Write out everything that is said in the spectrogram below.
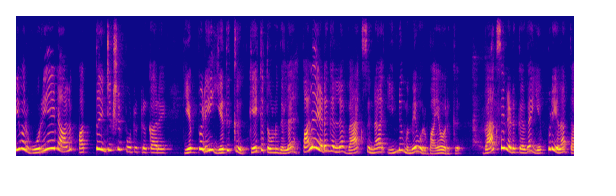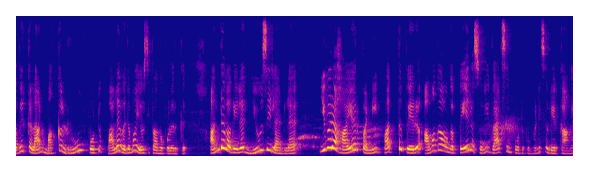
இவர் ஒரே நாள் பத்து இன்ஜெக்ஷன் போட்டுட்டு இருக்காரு எப்படி எதுக்கு? கேட்க தோணுது இல்ல பல இடங்கள்ல வேக்சின்னா இன்னுமுமே ஒரு பயம் இருக்கு. வேக்சின் எடுக்கிறத எப்படியெல்லாம் தவிர்க்கலாம்னு மக்கள் ரூம் போட்டு பல விதமா யோசிப்பாங்க போல இருக்கு. அந்த வகையில நியூசிலாந்துல இவரை ஹையர் பண்ணி பத்து பேர் அவங்க அவங்க பேரை சொல்லி வேக்சின் போட்டுக்கும்படி சொல்லியிருக்காங்க.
